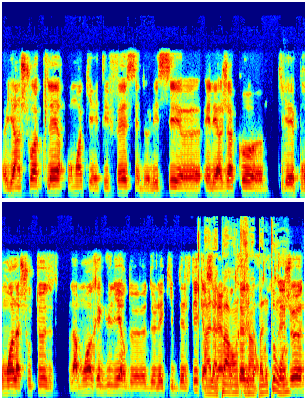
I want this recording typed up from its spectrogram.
Euh, il y a un choix clair pour moi qui a été fait, c'est de laisser euh, Eléa Jaco, euh, qui est pour moi la shooteuse la moins régulière de, de l'équipe Delphique. Hein, elle n'a pas rentré un panton. Très hein. jeune,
